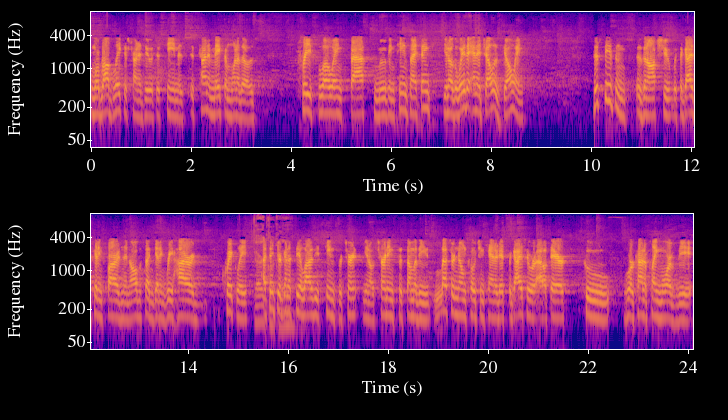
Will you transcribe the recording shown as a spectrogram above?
and what Rob Blake is trying to do with this team is is kind of make them one of those free flowing, fast moving teams. And I think you know the way the NHL is going. This season is an offshoot with the guys getting fired and then all of a sudden getting rehired quickly. Very I think you're going to see a lot of these teams return, you know, turning to some of the lesser known coaching candidates, the guys who are out there who who are kind of playing more of the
